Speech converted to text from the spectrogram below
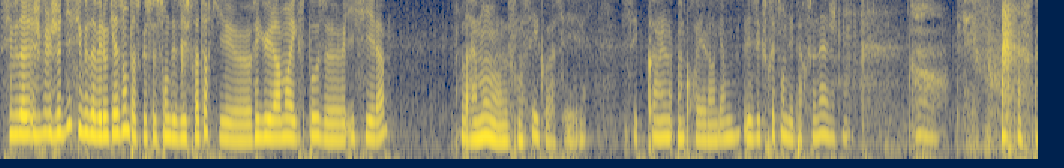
si vous je, dis si vous avez l'occasion parce que ce sont des illustrateurs qui euh, régulièrement exposent euh, ici et là. Vraiment, foncez quoi. C'est, c'est quand même incroyable. Regarde les expressions des personnages. C'est fou.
